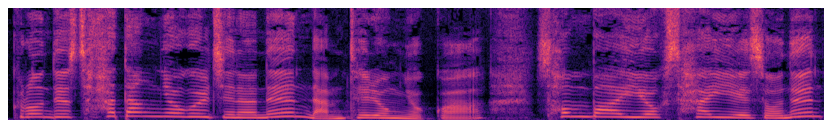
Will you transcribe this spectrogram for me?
그런데 사당역을 지나는 남태령역과 선바이역 사이에서는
